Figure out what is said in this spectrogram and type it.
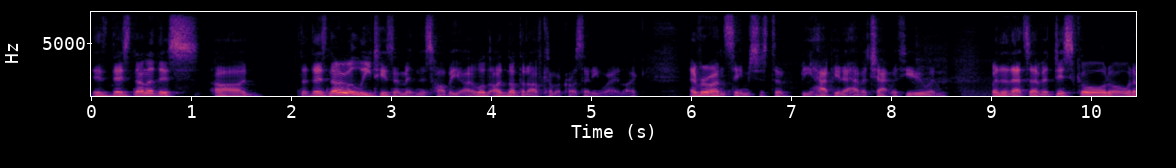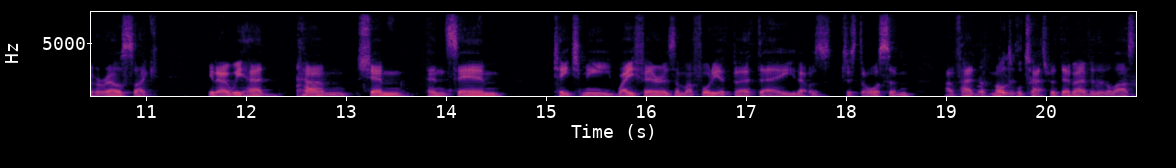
there's, there's none of this. Uh, there's no elitism in this hobby. Well, not that I've come across anyway. Like, everyone seems just to be happy to have a chat with you, and whether that's over Discord or whatever else. Like, you know, we had um, Shem and Sam teach me Wayfarers on my 40th birthday. That was just awesome. I've had multiple chats with them over the last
